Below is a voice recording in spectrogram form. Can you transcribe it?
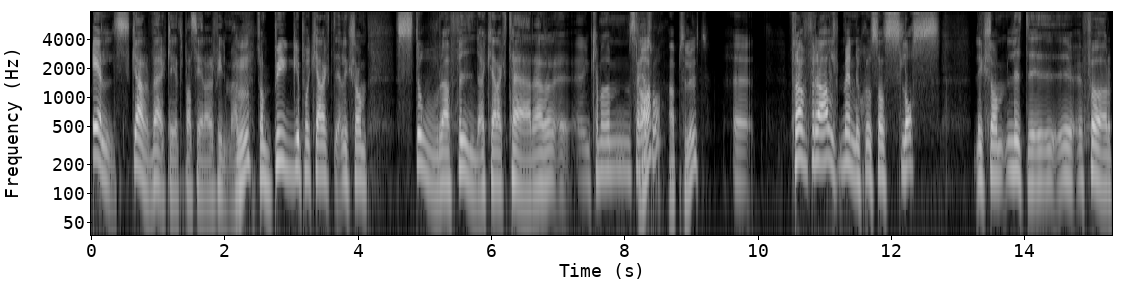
älskar verklighetsbaserade filmer Mm. som bygger på karaktär, liksom, stora fina karaktärer. Eh, Kan man säga så? absolut. Eh, framförallt människor som slåss liksom lite eh, för...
